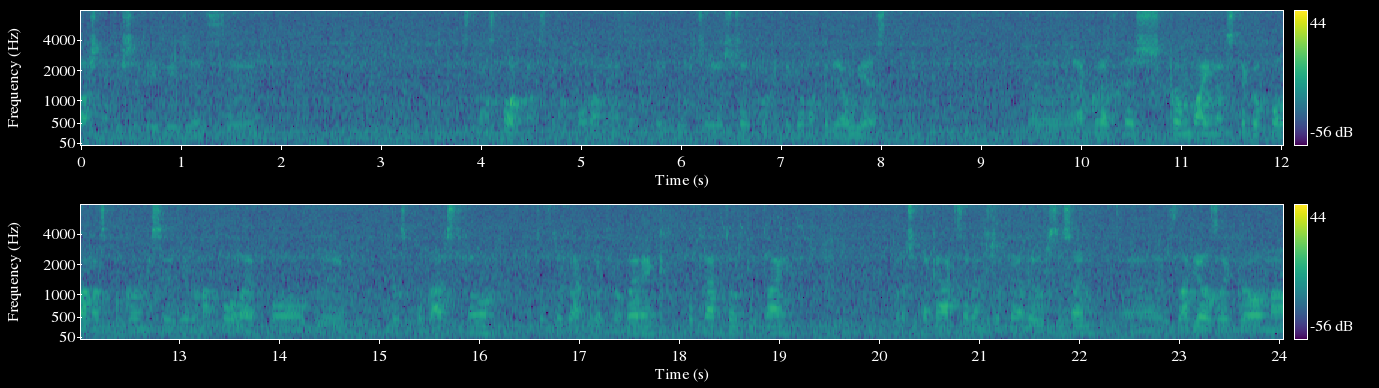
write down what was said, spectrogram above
właśnie jak jeszcze tutaj wyjdzie z, z transportem z tego pola, nie? bo tutaj kurczę jeszcze trochę tego materiału jest. E, Akurat też kombajnem z tego pola na spokojnie sobie wjedę na pole pod e, gospodarstwo, no to wtedy akurat rowerek, po traktor tutaj. Raczej taka akcja będzie, że pojadę Ursusem, e, zawiozę go na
